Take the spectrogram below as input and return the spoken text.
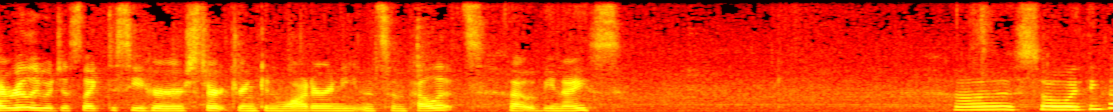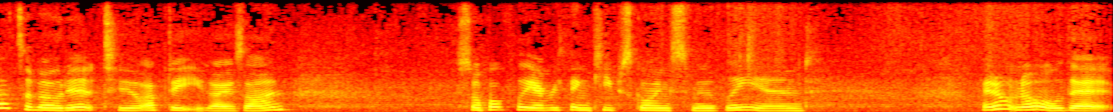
I really would just like to see her start drinking water and eating some pellets. That would be nice. Uh, so I think that's about it to update you guys on. So hopefully everything keeps going smoothly and I don't know that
